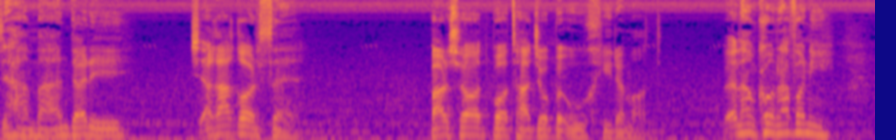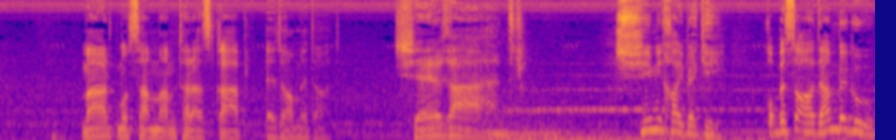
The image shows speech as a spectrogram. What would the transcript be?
دهمن داری؟ چقدر قرصه؟ برشاد با تعجب به او خیره ماند بلم کن روانی مرد مصممتر از قبل ادامه داد چقدر؟ چی می‌خوای بگی؟ خب بس آدم بگو.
